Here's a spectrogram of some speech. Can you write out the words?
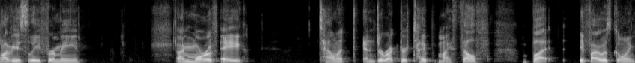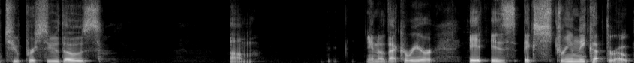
Obviously, for me, I'm more of a talent and director type myself, but if I was going to pursue those um you know that career, it is extremely cutthroat.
